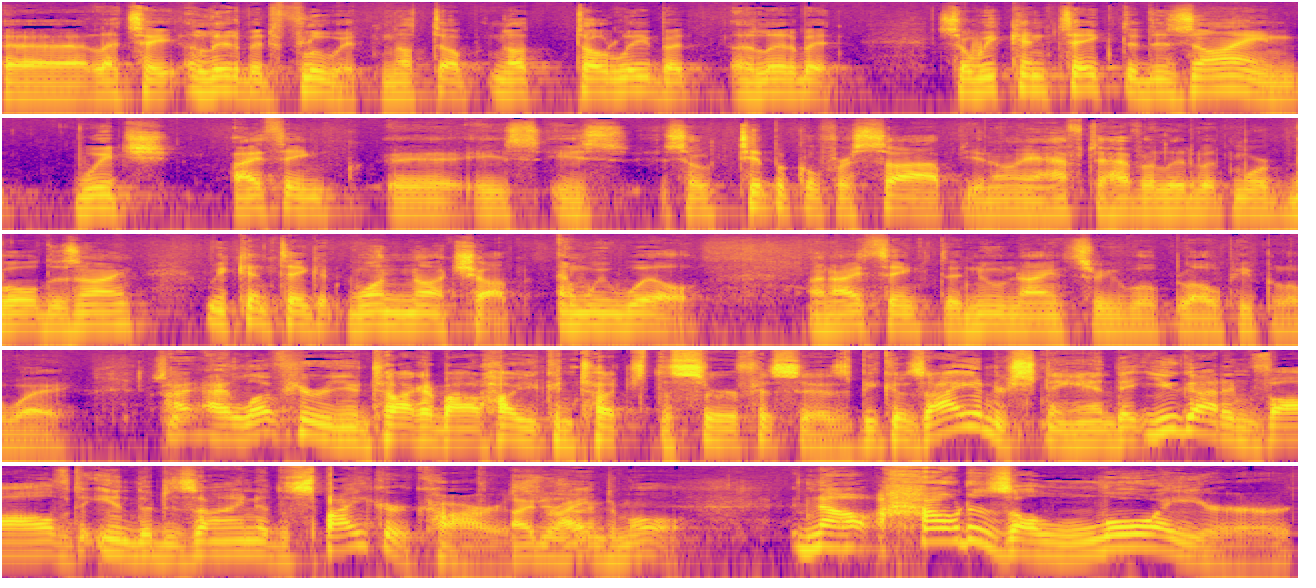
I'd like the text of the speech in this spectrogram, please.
uh, let's say, a little bit fluid, not, to- not totally, but a little bit. So we can take the design, which I think uh, is, is so typical for Saab, you know, you have to have a little bit more bold design. We can take it one notch up, and we will. And I think the new 9.3 will blow people away. So I, I, love hearing you talk about how you can touch the surfaces because I understand that you got involved in the design of the Spyker cars. I designed right? them all. Now, how does a lawyer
